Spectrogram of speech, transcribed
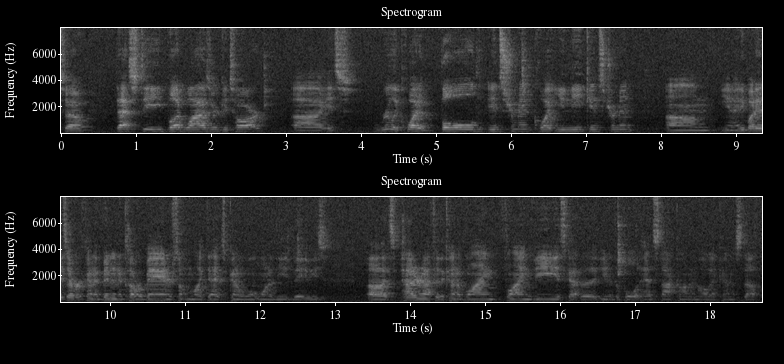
So that's the Budweiser guitar. Uh, it's really quite a bold instrument, quite unique instrument. Um, you know, anybody that's ever kind of been in a cover band or something like that is going to want one of these babies. Uh, it's patterned after the kind of flying flying V. It's got the you know the bullet headstock on it and all that kind of stuff.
